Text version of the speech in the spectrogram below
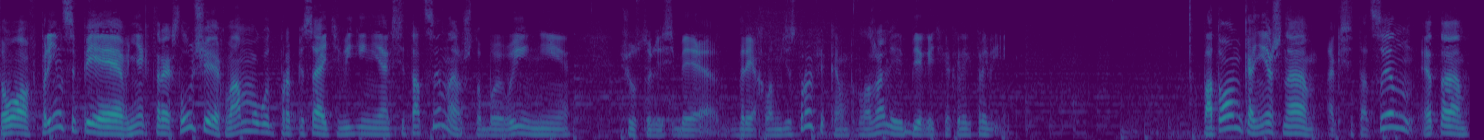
то, в принципе, в некоторых случаях вам могут прописать введение окситоцина, чтобы вы не чувствовали себя дряхлым дистрофиком, продолжали бегать как электровеник. Потом, конечно, окситоцин это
